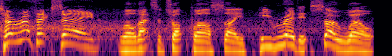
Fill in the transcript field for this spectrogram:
Terrific save. Well, that's a top-class save. He read it so well.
